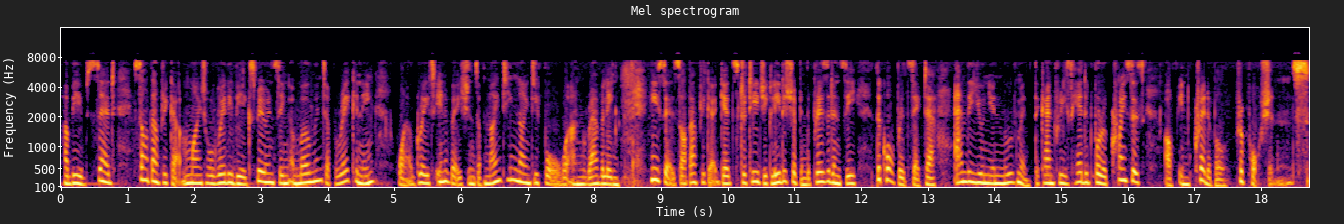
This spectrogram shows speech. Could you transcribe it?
Habib said South Africa might already be experiencing a moment of reckoning while great innovations of 1994 were unraveling. He says South Africa gets strategic leadership in the presidency, the corporate sector, and the union movement. The country is headed for a crisis of incredible proportions.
